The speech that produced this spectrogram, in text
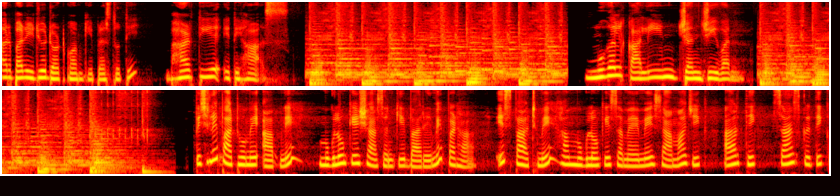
अरबा रेडियो डॉट कॉम की प्रस्तुति, भारतीय इतिहास। मुगल कालीन जनजीवन। पिछले पाठों में आपने मुगलों के शासन के बारे में पढ़ा। इस पाठ में हम मुगलों के समय में सामाजिक, आर्थिक, सांस्कृतिक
